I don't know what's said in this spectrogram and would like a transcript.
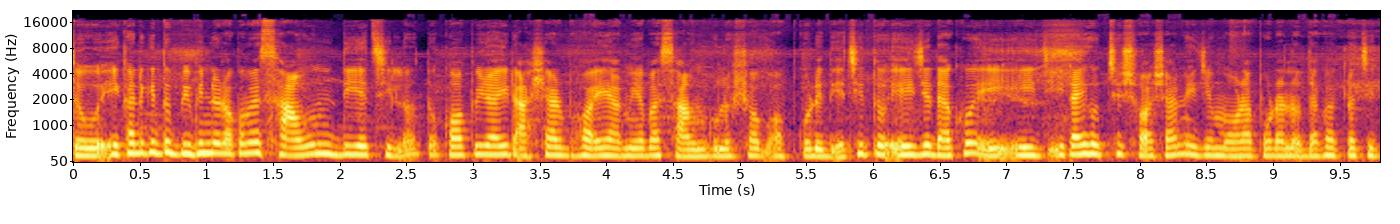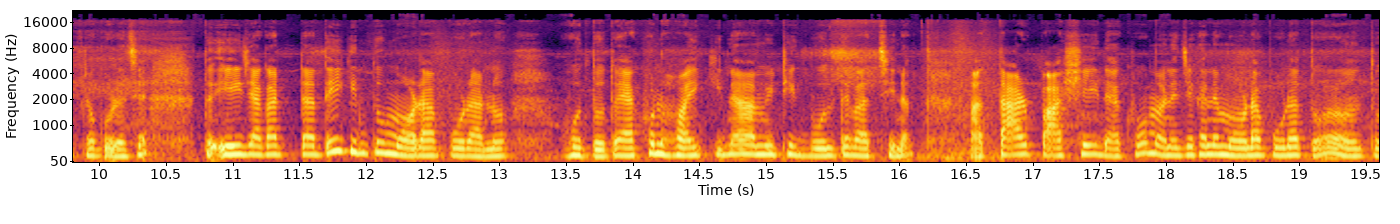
তো এখানে কিন্তু বিভিন্ন রকমের সাউন্ড দিয়েছিল। তো কপিরাইট আসার ভয়ে আমি আবার সাউন্ডগুলো সব অফ করে দিয়েছি। তো এই যে দেখো, এই এই এটাই হচ্ছে শ্মশান, এই যে মরা পোড়ানোর দেখো একটা চিত্র করেছে। তো এই জায়গাটাতেই কিন্তু মরা পোড়ানো হতো। তো এখন হয় কি না আমি ঠিক বলতে পারছি না। আর তার পাশেই দেখো মানে যেখানে মরা পোড়াতো, তো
